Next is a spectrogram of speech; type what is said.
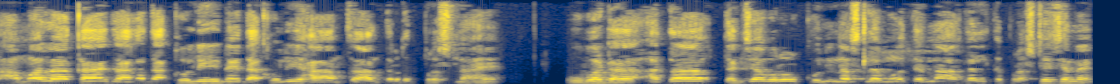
आम्हाला काय जागा दाखवली नाही दाखवली हा आमचा अंतर्गत प्रश्न आहे. उभाटा आता त्यांच्याबरोबर कोणी नसल्यामुळे त्यांना आपल्याला ते फ्रस्ट्रेशन आहे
